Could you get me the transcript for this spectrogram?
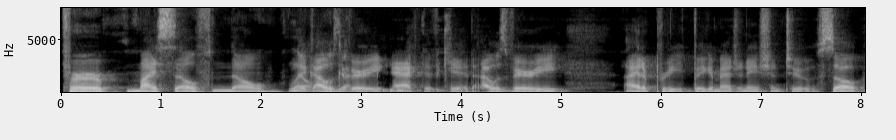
For myself, no. Like, no? I was okay. a very active kid. I was very, I had a pretty big imagination too. So,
